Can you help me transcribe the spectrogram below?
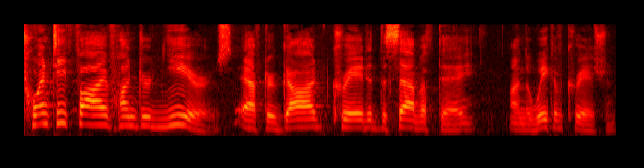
2,500 years after God created the Sabbath day on the week of creation,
